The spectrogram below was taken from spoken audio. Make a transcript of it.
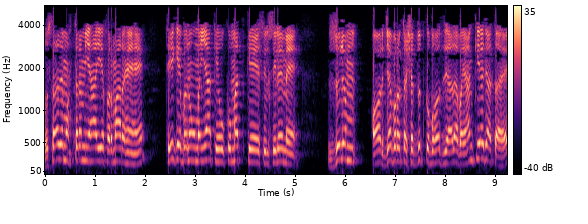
استاد محترم یہاں یہ فرما رہے ہیں، ٹھیک ہے، بنو میاں کی حکومت کے سلسلے میں ظلم اور جبر و تشدد کو بہت زیادہ بیان کیا جاتا ہے،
